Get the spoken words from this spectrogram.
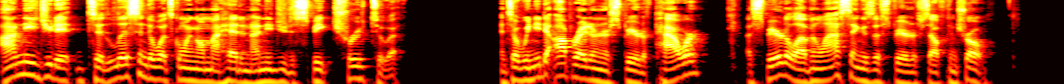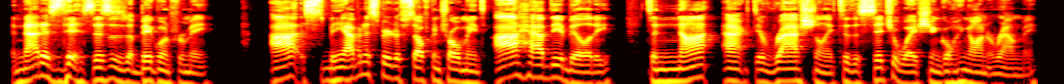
I need you to, to listen to what's going on in my head and I need you to speak truth to it. And so we need to operate under a spirit of power, a spirit of love, and last thing is a spirit of self control. And that is this this is a big one for me. I having a spirit of self control means I have the ability to not act irrationally to the situation going on around me.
